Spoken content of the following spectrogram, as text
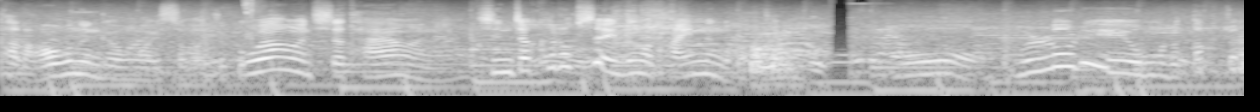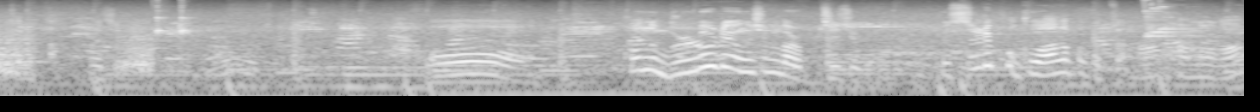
다 나오는 경우가 있어가지고. 모양은 진짜 다양하네 진짜 크록스에 있는 거 다 있는 것 같아 오 물놀이용으로 딱? 오 저는 물놀이용 신발 없지 지금 그 슬리퍼 그거 하나밖에 없잖아 단호가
